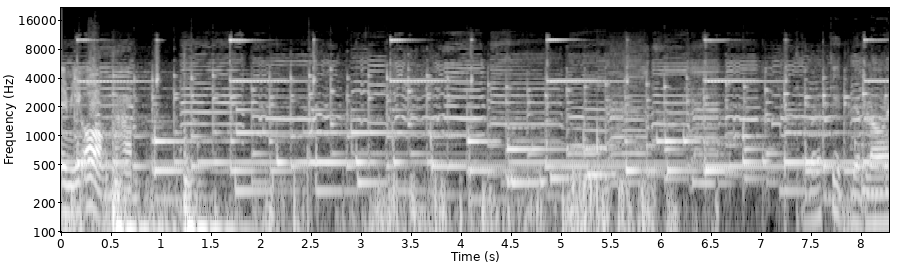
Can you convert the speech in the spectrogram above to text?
ไม่มีออกนะครับแล้วติดเรียบร้อย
